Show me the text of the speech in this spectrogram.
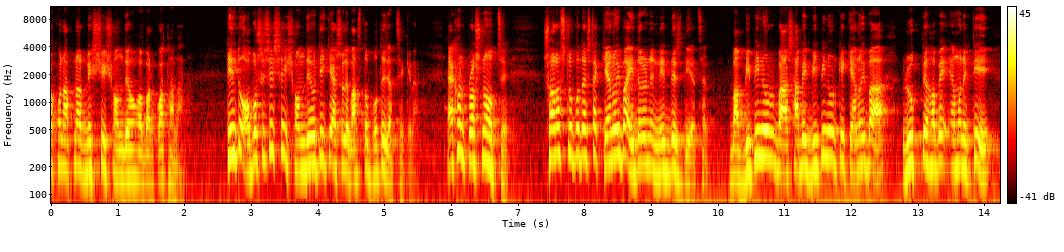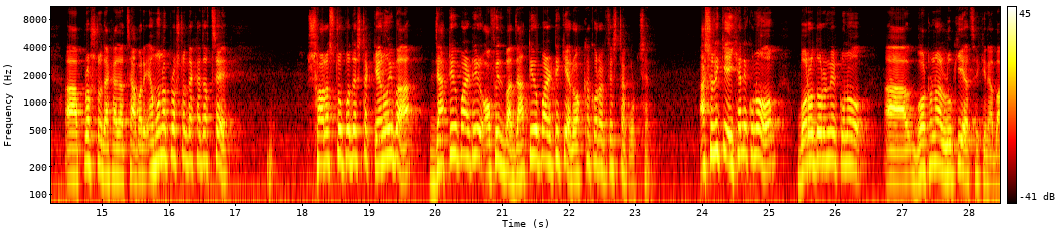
তখন আপনার নিশ্চয়ই সন্দেহ হবার কথা না। কিন্তু অবশেষে সেই সন্দেহটি কি আসলে বাস্তব হতে যাচ্ছে কিনা? এখন প্রশ্ন হচ্ছে, স্বরাষ্ট্র উপদেষ্টা কেনই বা এই ধরনের নির্দেশ দিয়েছেন? বা বিপিনুর বা সাবেক বিপিনুরকে কেনই বা রুখতে হবে এমন একটি প্রশ্ন দেখা যাচ্ছে। আবার এমনও প্রশ্ন দেখা যাচ্ছে, স্বরাষ্ট্র উপদেষ্টা কেনই বা জাতীয় পার্টির অফিস বা জাতীয় পার্টিকে রক্ষা করার চেষ্টা করছেন? আসলে কি এইখানে কোনো বড় ধরনের কোনো ঘটনা লুকিয়ে আছে কিনা বা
